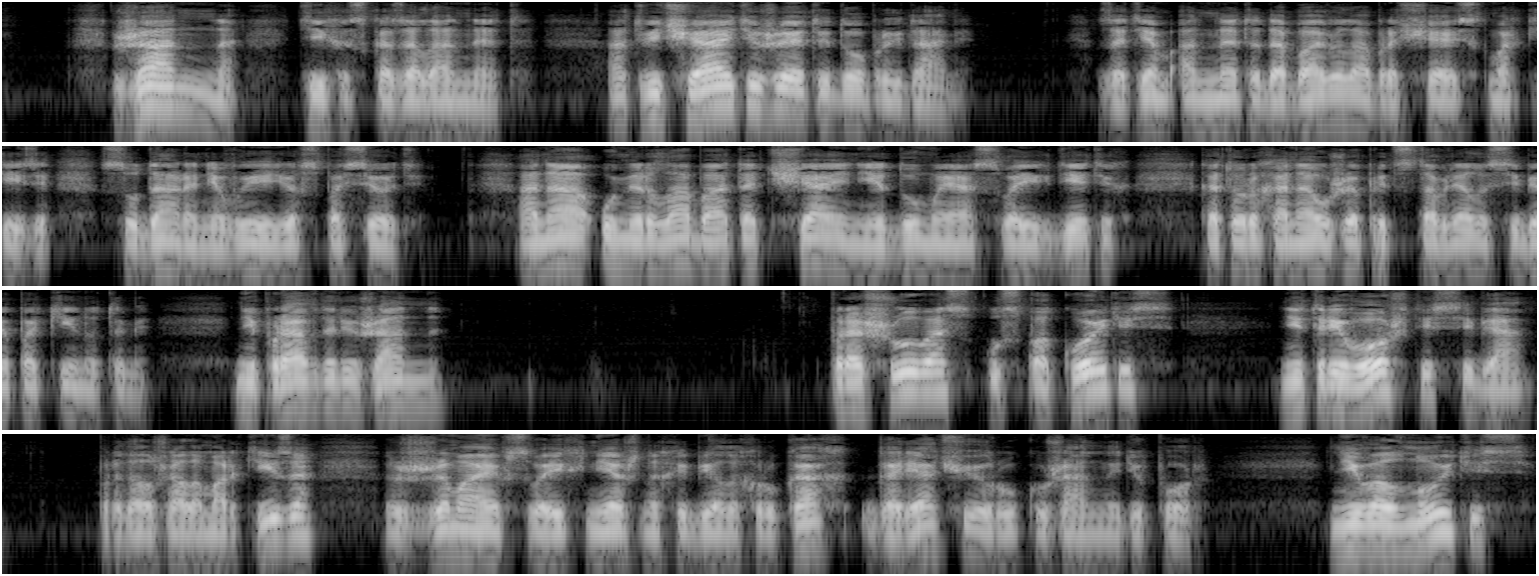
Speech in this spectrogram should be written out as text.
Жанна! — тихо сказала Аннет. — Отвечайте же этой доброй даме. Затем Аннета добавила, обращаясь к маркизе, — Сударыня, вы ее спасете. Она умерла бы от отчаяния, думая о своих детях, которых она уже представляла себе покинутыми. Не правда ли, Жанна? «Прошу вас, успокойтесь, не тревожьте себя», — продолжала маркиза, сжимая в своих нежных и белых руках горячую руку Жанны Дюпор. «Не волнуйтесь.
